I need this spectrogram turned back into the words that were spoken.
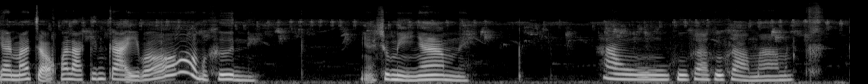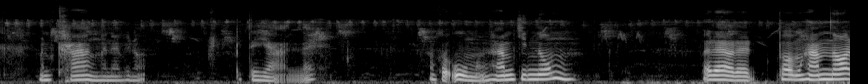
ยันมาจอกมาลากินไก่บ่เมื่อคืนนี่เนี่ยช่วงนี้ย่ามนี่เฮาคือข้าคือข่าวมามันมันค้างนะพี่น้องปิตยานเลยเขาก็อุ้มมันห้ามกินนมไปแล้วแต่พอมันห้ามนอน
